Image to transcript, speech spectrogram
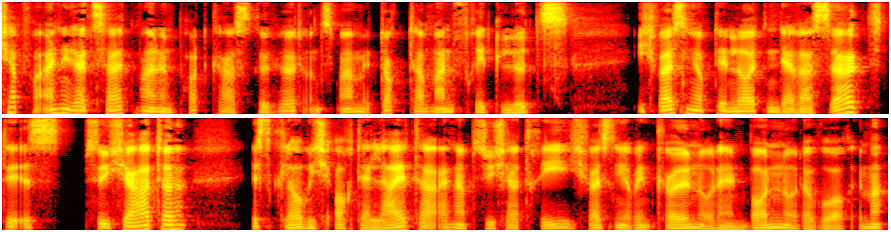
Ich habe vor einiger Zeit mal einen Podcast gehört und zwar mit Dr. Manfred Lütz. Ich weiß nicht, ob den Leuten der was sagt. Der ist Psychiater, ist glaube ich auch der Leiter einer Psychiatrie. Ich weiß nicht, ob in Köln oder in Bonn oder wo auch immer.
